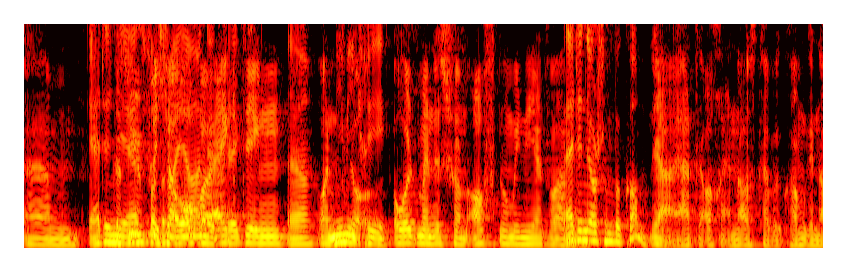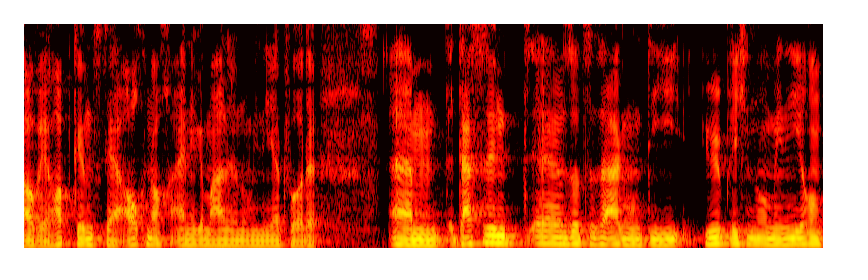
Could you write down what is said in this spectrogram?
ähm, er hat ihn das ja übliche Overacting ja, und Mimikry. Oldman ist schon oft nominiert worden. Er hat ihn ja auch schon bekommen. Ja, er hat auch einen Oscar bekommen, genau wie Hopkins, der auch noch einige Male nominiert wurde. Ähm, das sind äh, sozusagen die üblichen Nominierungen.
